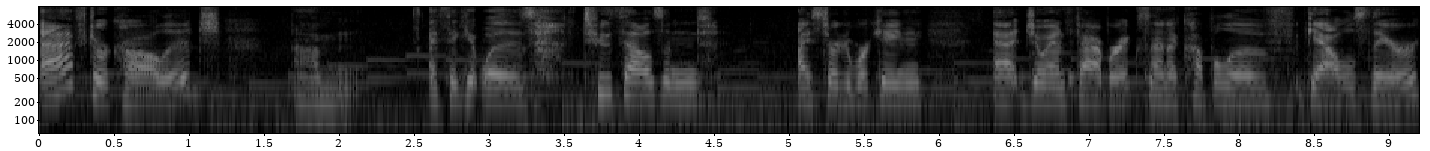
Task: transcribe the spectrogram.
After college, um, I think it was 2000, I started working at Jo-Ann Fabrics and a couple of gals there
